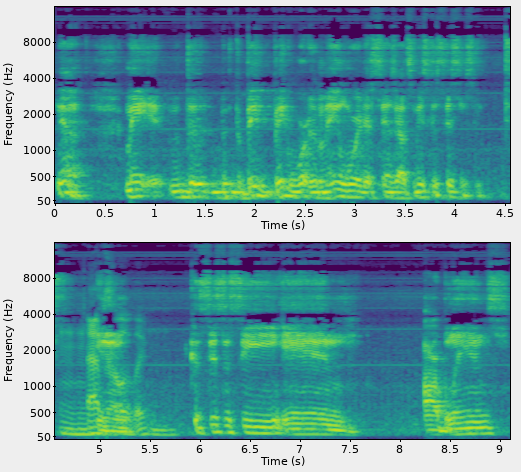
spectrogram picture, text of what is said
Yeah. I mean, the the big big word, the main word that stands out to me is consistency. Mm-hmm. Absolutely. Consistency in our blends,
